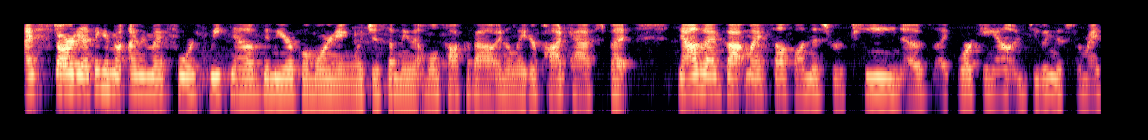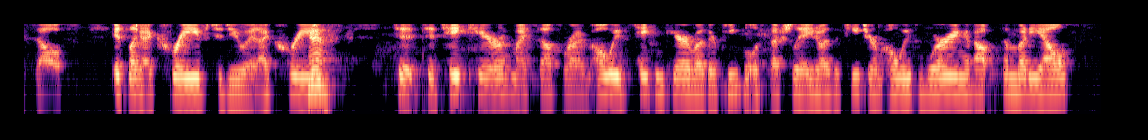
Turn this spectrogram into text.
I've started, I think I'm, I'm in my fourth week now of the miracle morning, which is something that we'll talk about in a later podcast. But now that I've got myself on this routine of like working out and doing this for myself, it's like I crave to do it. I crave yeah. To to take care of myself where I'm always taking care of other people, especially, you know, as a teacher, I'm always worrying about somebody else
